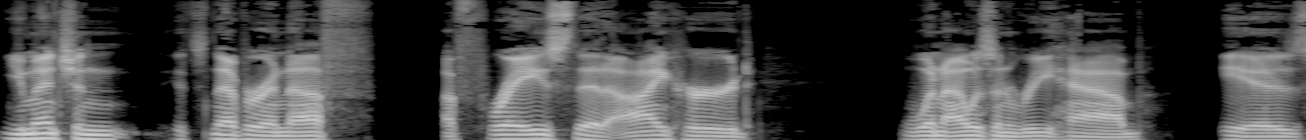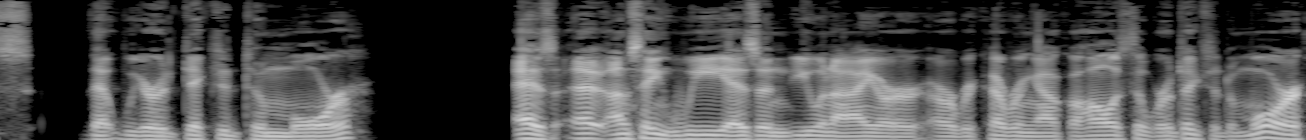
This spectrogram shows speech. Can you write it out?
You mentioned it's never enough. A phrase that I heard when I was in rehab is that we are addicted to more. As uh, I'm saying, we, as in you and I, are, are recovering alcoholics, that we're addicted to more,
